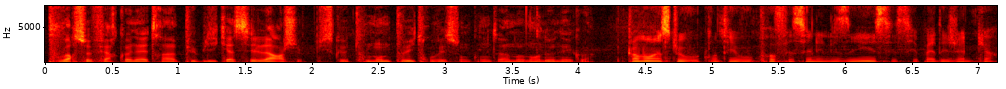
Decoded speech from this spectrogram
pouvoir se faire connaître à un public assez large, puisque tout le monde peut y trouver son compte à un moment donné. Quoi. Comment est-ce que vous comptez vous professionnaliser? Si ce n'est pas déjà le cas?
